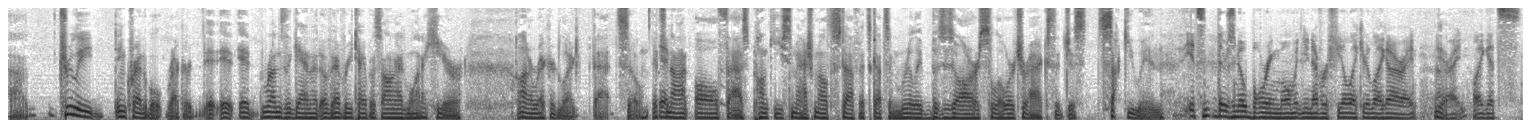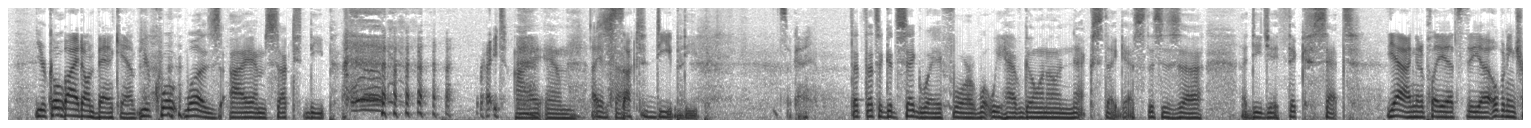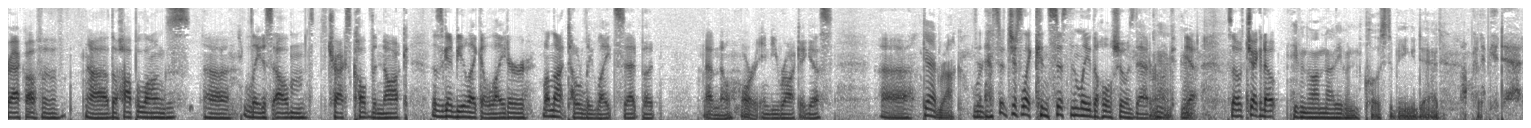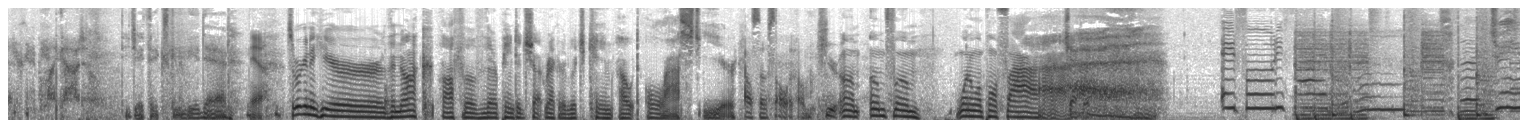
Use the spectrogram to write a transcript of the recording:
Uh, truly incredible record. It, it it runs the gamut of every type of song I'd want to hear on a record like that. So it's Yeah. not all fast, punky, smash mouth stuff. It's got some really bizarre, slower tracks that just suck you in. It's there's no boring moment. You never feel like you're like, all right, all Yeah. right. Like it's Your go quote, buy it on Bandcamp. your quote was, "I am sucked deep. Right. I am. I am sucked deep. deep." It's okay. That that's a good segue for what we have going on next. I guess this is uh, a DJ Thick set. Yeah, I'm gonna play. It's the uh, opening track off of uh, the Hop Along's uh, latest album. The track's called "The Knock." This is gonna be like a lighter, well, not totally light set, but I don't know, or indie rock, I guess. Uh, Dad rock. We're, it's just like consistently, the whole show is dad rock. Yeah, Yeah, yeah. So check it out. even though I'm not even close to being a dad, I'm gonna be a dad. You're gonna be. Oh my god. DJ Thick's gonna be a dad. Yeah. So we're gonna hear the knock off of their Painted Shut record, which came out last year. Also solid album. Here, um, um, from 101.5. Check it. 845 The dream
